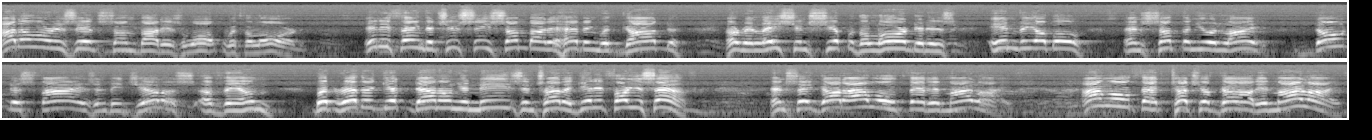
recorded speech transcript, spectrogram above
I don't want to resent somebody's walk with the Lord. Anything that you see somebody having with God, a relationship with the Lord that is enviable and something you would like, don't despise and be jealous of them, but rather get down on your knees and try to get it for yourself. And say, God, I want that in my life. I want that touch of God in my life.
